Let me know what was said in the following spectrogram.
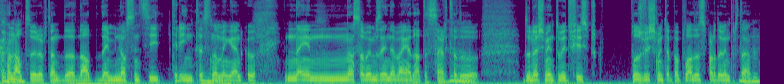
Deco. na altura, portanto, da, em 1930, se não me engano, que nem não sabemos ainda bem a data certa do, do nascimento do edifício, porque pelos vistos muita papelada se perdeu entretanto.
